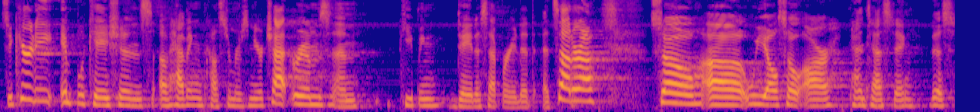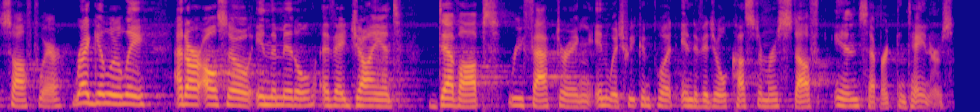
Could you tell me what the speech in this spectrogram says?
security implications of having customers in your chat rooms and keeping data separated, etc. So uh, we also are pen testing this software regularly and are also in the middle of a giant DevOps refactoring in which we can put individual customers' stuff in separate containers.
